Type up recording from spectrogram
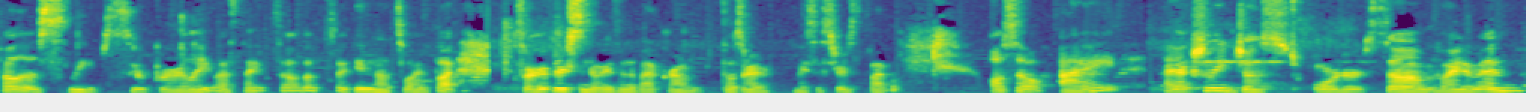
fell asleep super late last night, so that's I think that's why. But sorry if there's noise in the background. Those are my sisters. But also, I I actually just ordered some vitamins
